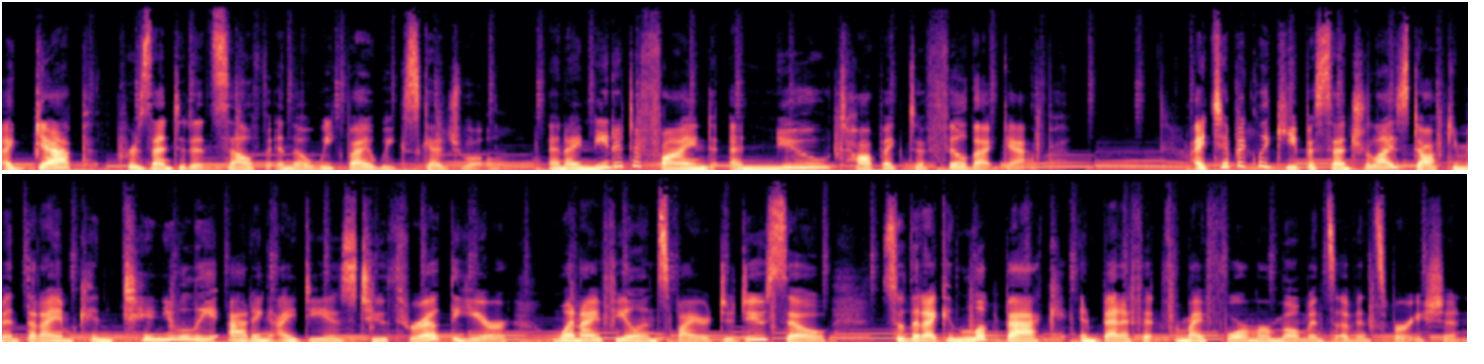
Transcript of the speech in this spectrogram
a gap presented itself in the week by week schedule and I needed to find a new topic to fill that gap. I typically keep a centralized document that I am continually adding ideas to throughout the year when I feel inspired to do so, so that I can look back and benefit from my former moments of inspiration.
